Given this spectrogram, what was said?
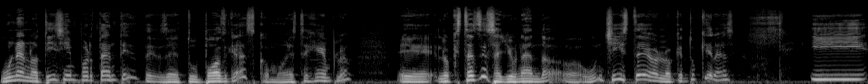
una noticia importante desde tu podcast, como este ejemplo, eh, lo que estás desayunando, o un chiste, o lo que tú quieras. Y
